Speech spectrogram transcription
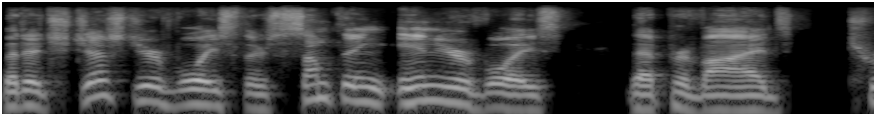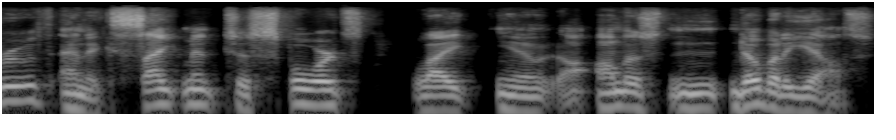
but it's just your voice. There's something in your voice that provides truth and excitement to sports like, you know, almost nobody else.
